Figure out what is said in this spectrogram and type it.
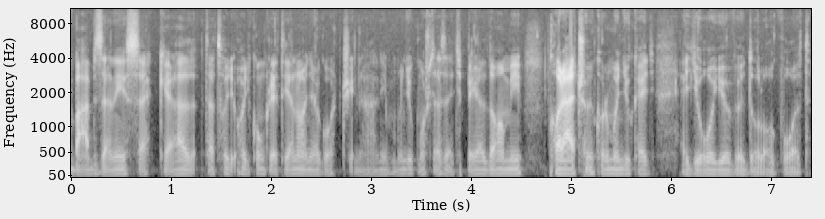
bábzenészekkel, tehát hogy, hogy konkrét ilyen anyagot csinálni. Mondjuk most ez egy példa, ami karácsonykor mondjuk egy, egy jó jövő dolog volt.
